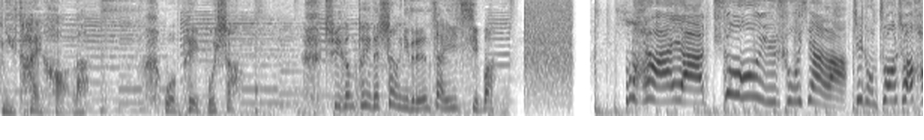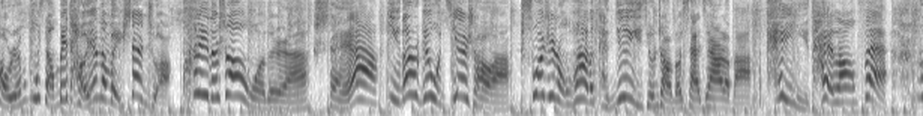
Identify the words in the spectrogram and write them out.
你太好了，我配不上。去跟配得上你的人在一起吧！妈呀，终于出现了这种装成好人不想被讨厌的伪善者，配得上我的人谁啊？你倒是给我介绍啊！说这种话的肯定已经找到下家了吧？配你太浪费，如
